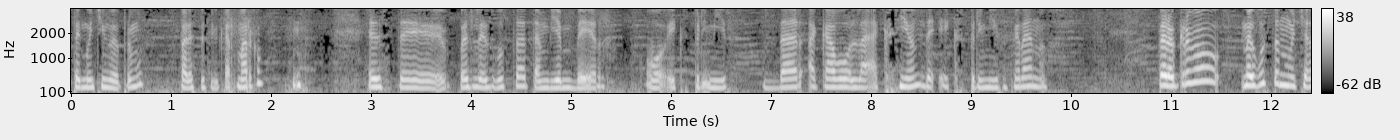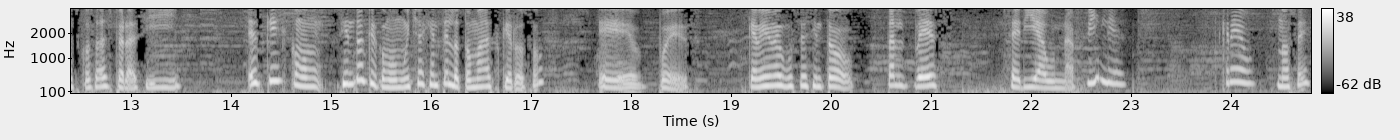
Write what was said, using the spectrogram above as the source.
Tengo un chingo de primos, para especificar, Marco. este, pues les gusta también ver o exprimir, dar a cabo la acción de exprimir granos. Pero creo, me gustan muchas cosas, pero así... Es que como, siento que como mucha gente lo toma asqueroso, eh, pues que a mí me guste, siento, tal vez sería una filia. Creo, no sé.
